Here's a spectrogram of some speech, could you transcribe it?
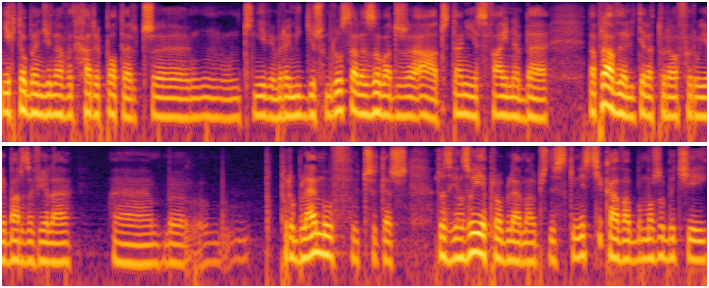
niech to będzie nawet Harry Potter, czy, mm, czy nie wiem, Remigiusz Mróz, ale zobacz, że a, czytanie jest fajne, b, naprawdę literatura oferuje bardzo wiele e, problemów, czy też rozwiązuje problem, ale przede wszystkim jest ciekawa, bo może być jej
